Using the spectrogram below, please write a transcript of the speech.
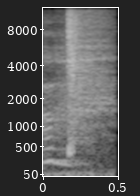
Oh.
